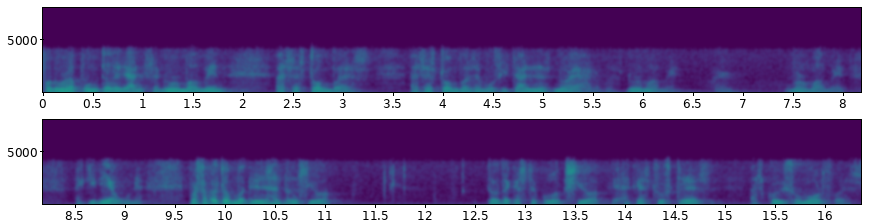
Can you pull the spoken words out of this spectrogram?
per una punta de llança. Normalment a les tombes, a les tombes abocitanes no hi ha armes, normalment. Eh? Normalment. Aquí n'hi ha una. Però sobretot m'ha cridat l'atenció tota aquesta col·lecció, aquests tres escoisomorfes,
